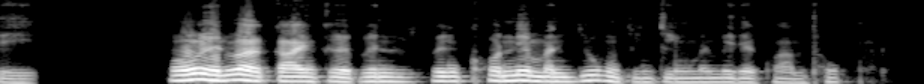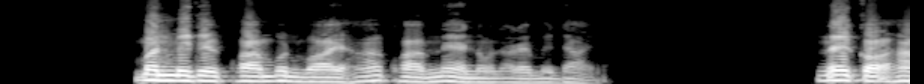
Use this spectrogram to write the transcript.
ตีผมเห็นว่าการเกิดเป็นเป็นคนนี่มันยุ่งจริง ๆ มันมีแต่ความทุกข์มันมีแต่ความวุ่นวายหาความแน่นอนอะไรไม่ได้ ในเกาะฮา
